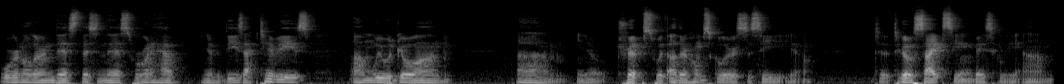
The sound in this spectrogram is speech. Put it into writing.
We're going to learn this, this, and this. We're going to have, you know, these activities. Um, we would go on, um, you know, trips with other homeschoolers to see, you know, to, to go sightseeing basically. Um,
